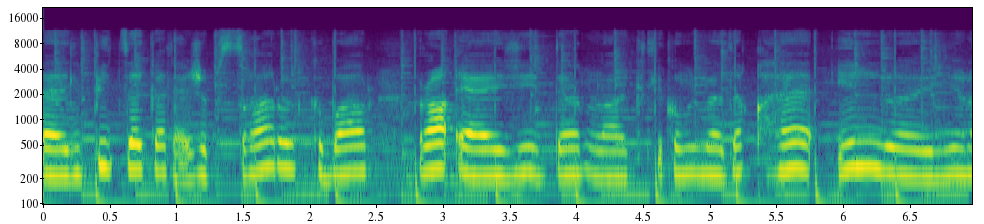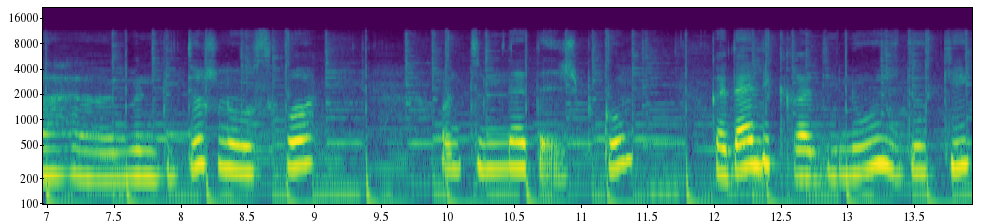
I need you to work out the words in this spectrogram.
آه البيتزا كتعجب الصغار والكبار. رائعة جدا. راه قلت لكم المذاق هائل يعني راه ما نقدرش نوصفوه. ونتمنى تعجبكم كذلك غادي نوجدو كيك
